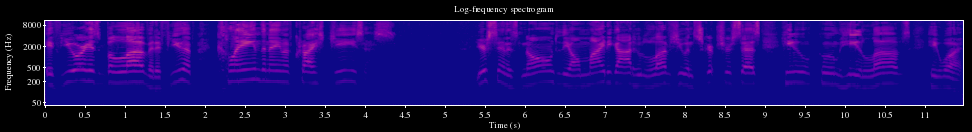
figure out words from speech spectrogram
If you are his beloved, if you have claimed the name of Christ Jesus, your sin is known to the Almighty God who loves you, and Scripture says, He whom He loves, He what?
